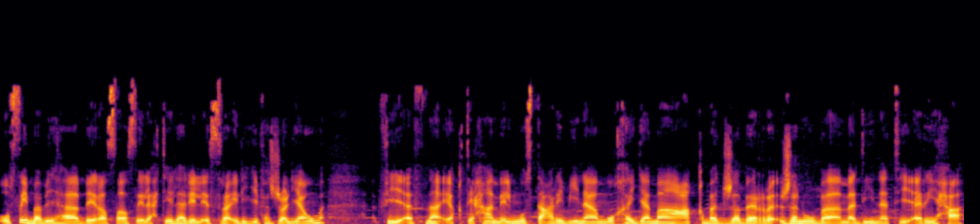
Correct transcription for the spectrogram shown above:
أصيب بها برصاص الاحتلال الإسرائيلي فجر اليوم في أثناء اقتحام المستعربين مخيم عقبة جبر جنوب مدينة أريحة.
